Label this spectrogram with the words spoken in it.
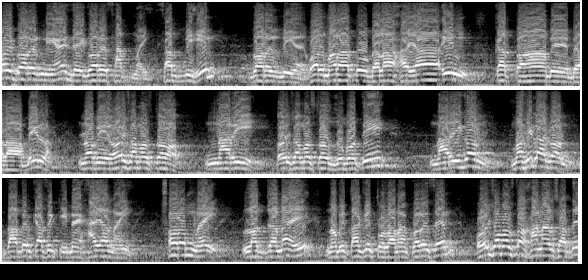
ওই ঘরের নিয়ে যে ঘরে ছাদ নাই। ছাদবিহীন ঘরের নিয়ে। ওয়াল মারাতু বেলা হায়া ইন কাতাবে বেলা মিল নবী ওই সমস্ত নারী, ওই সমস্ত যুবতী, নারীগণ, মহিলাগণ যাদের কাছে কি নাই হায়া নাই, শরম নাই, লজ্জা নাই, নবী তাকে তুলনা করেছেন ওই সমস্ত খানার সাথে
